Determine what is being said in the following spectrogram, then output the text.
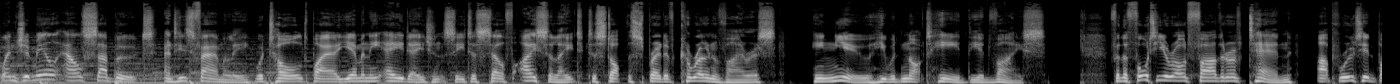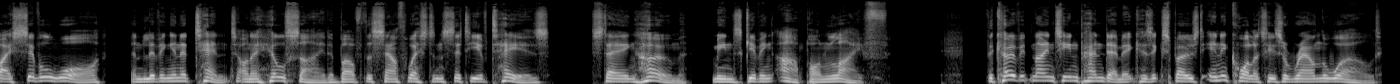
When Jamil al Sabut and his family were told by a Yemeni aid agency to self isolate to stop the spread of coronavirus, he knew he would not heed the advice. For the 40 year old father of 10, uprooted by civil war and living in a tent on a hillside above the southwestern city of Taiz, staying home means giving up on life. The COVID 19 pandemic has exposed inequalities around the world,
